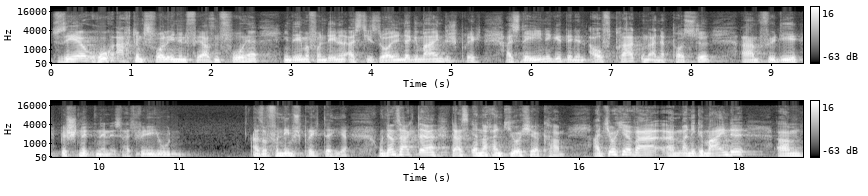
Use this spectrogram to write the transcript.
sehr hochachtungsvoll in den Versen vorher, indem er von denen als die Säulen der Gemeinde spricht, als derjenige, der den Auftrag und ein Apostel ähm, für die Beschnittenen ist, heißt für die Juden. Also von dem spricht er hier. Und dann sagt er, dass er nach Antiochia kam. Antiochia war ähm, eine Gemeinde, ähm,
